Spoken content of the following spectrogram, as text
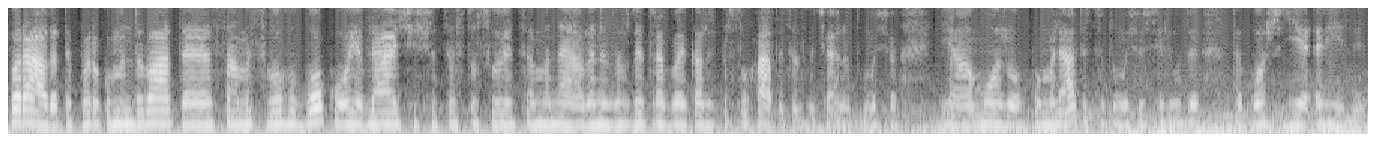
порадити, порекомендувати саме свого боку, уявляючи, що це стосується мене, але не завжди треба, як кажуть, прислухатися, звичайно, тому що я можу помилятися, тому що всі люди також є різні.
